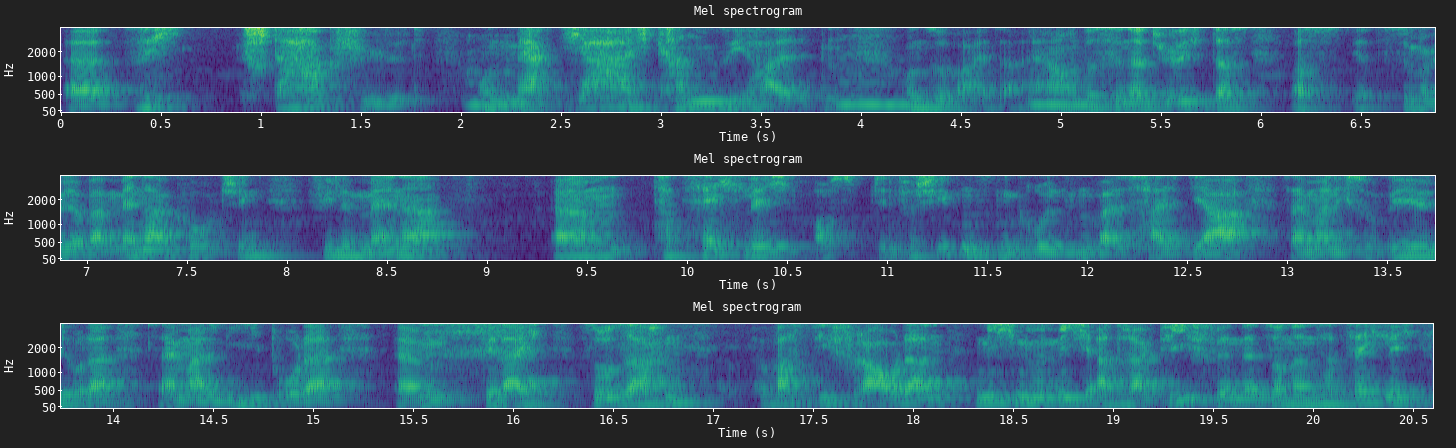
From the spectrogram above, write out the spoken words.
äh, sich stark fühlt mhm. und merkt, ja, ich kann sie halten mhm. und so weiter. Ja. Und das sind natürlich das, was, jetzt sind wir wieder beim Männercoaching, viele Männer ähm, tatsächlich aus den verschiedensten Gründen, weil es heißt, ja, sei mal nicht so wild oder sei mal lieb oder ähm, vielleicht so Sachen, was die Frau dann nicht nur nicht attraktiv findet, sondern tatsächlich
